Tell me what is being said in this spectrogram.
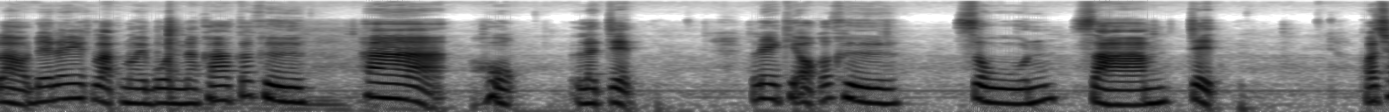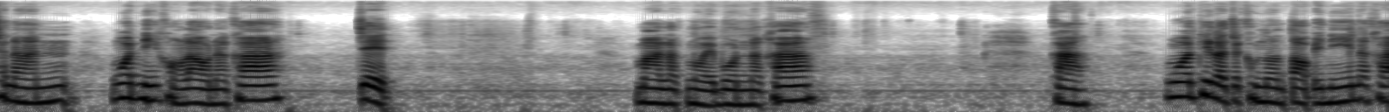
เราได้เลขหลักหน่วยบนนะคะก็คือห้าหกและ7เลขที่ออกก็คือ 0 3 7 เพราะฉะนั้นงวดนี้ของเรานะคะ 7 มาหลักหน่วยบนนะคะค่ะงวดที่เราจะคำนวณต่อไปนี้นะคะ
